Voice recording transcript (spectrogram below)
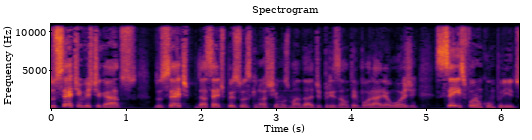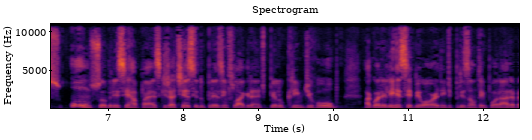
Dos sete investigados, dos sete, das sete pessoas que nós tínhamos mandado de prisão temporária hoje, seis foram cumpridos. Um sobre esse rapaz que já tinha sido preso em flagrante pelo crime de roubo, agora ele recebeu a ordem de prisão temporária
